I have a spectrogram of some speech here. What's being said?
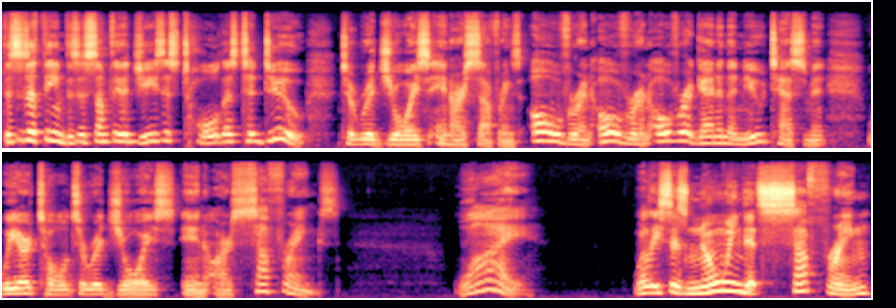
This is a theme. This is something that Jesus told us to do to rejoice in our sufferings. Over and over and over again in the New Testament, we are told to rejoice in our sufferings. Why? Well, he says, knowing that suffering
